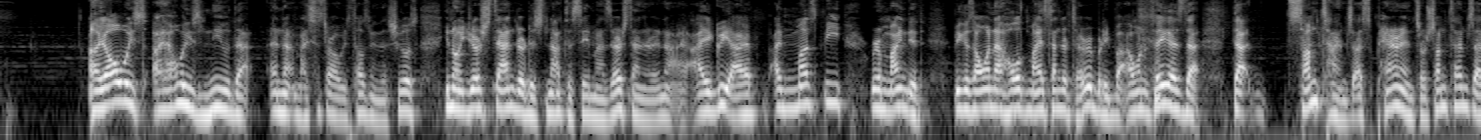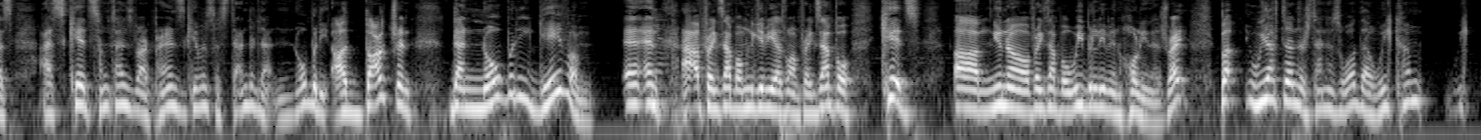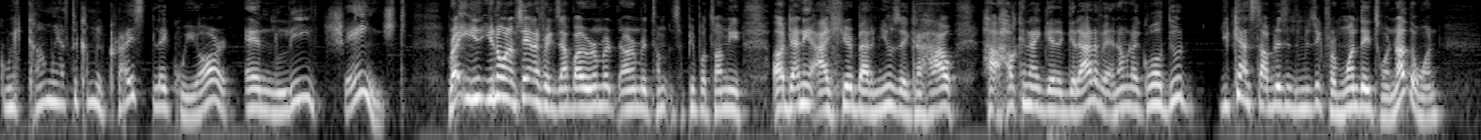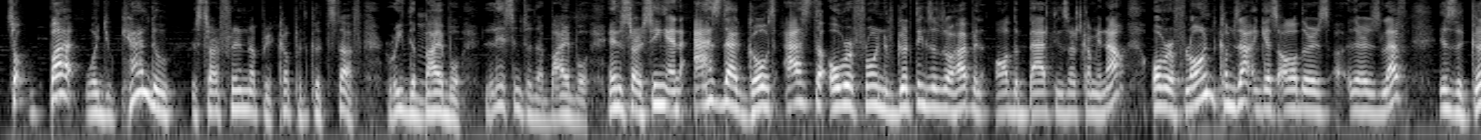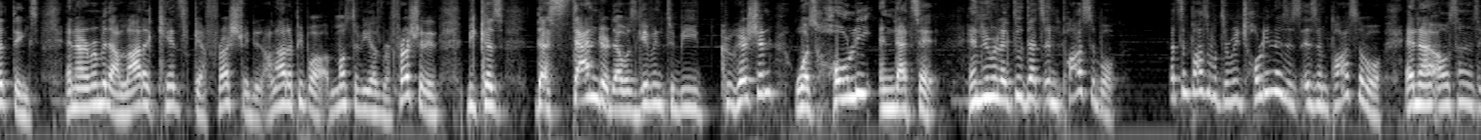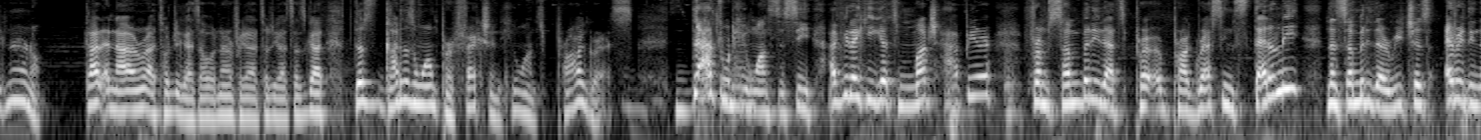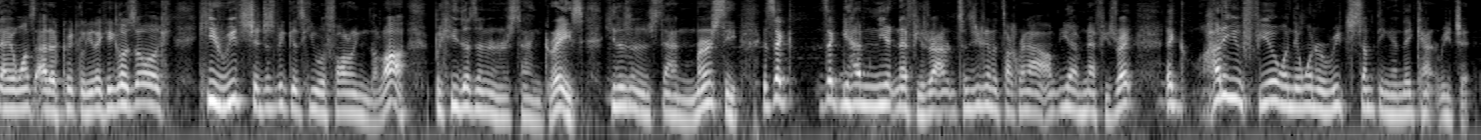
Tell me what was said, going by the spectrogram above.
I always, I always knew that, and my sister always tells me this. She goes, "You know, your standard is not the same as their standard," and I, I agree. I, I must be reminded because I want to hold my standard to everybody. But I want to tell you guys that that sometimes as parents or sometimes as as kids, sometimes our parents give us a standard that nobody, a doctrine that nobody gave them. And, and uh, for example, I'm going to give you guys one. For example, kids, um, you know, for example, we believe in holiness, right? But we have to understand as well that we come, we, we come, we have to come to Christ like we are and leave changed. Right, you, you know what I'm saying. Like, for example, I remember I remember t- some people tell me, "Oh, Danny, I hear bad music. How how, how can I get get out of it?" And I'm like, "Well, dude, you can't stop listening to music from one day to another one. So, but what you can do is start filling up your cup with good stuff. Read the mm. Bible, listen to the Bible, and start seeing. And as that goes, as the overflowing of good things is will happen, all the bad things starts coming out. Overflowing comes out, and guess all there's there's left is the good things. And I remember that a lot of kids get frustrated. A lot of people, most of you guys were frustrated because the standard that was given to be Christian was holy, and that's it. And they were like, dude, that's impossible. That's impossible to reach. Holiness is, is impossible. And I, I was telling, I was like, no, no, no. God, and I remember I told you guys, I would never forget. I told you guys, says God does God doesn't want perfection. He wants progress. That's what he wants to see. I feel like he gets much happier from somebody that's pro- progressing steadily than somebody that reaches everything that he wants out of quickly. Like he goes, oh, he reached it just because he was following the law, but he doesn't understand grace. He doesn't understand mercy. It's like it's like you have ne- nephews, right? Since you're gonna talk right now, um, you have nephews, right? Like, how do you feel when they want to reach something and they can't reach it?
